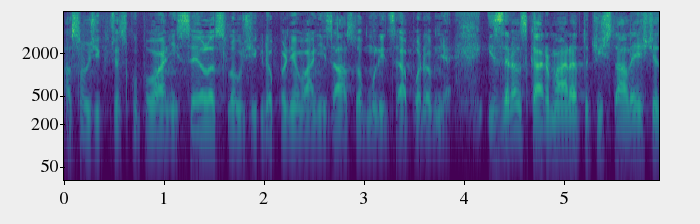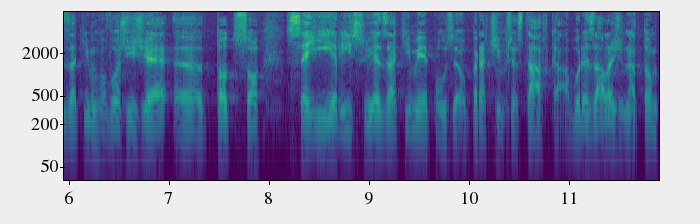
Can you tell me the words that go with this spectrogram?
a slouží k přeskupování sil, slouží k doplňování zásob, munice a podobně. Izraelská armáda totiž stále ještě zatím hovoří, že uh, to, co se jí rýsuje, zatím je pouze operační přestávka a bude záležet na tom,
